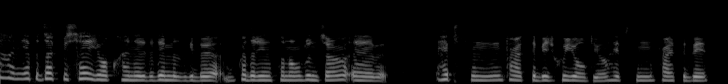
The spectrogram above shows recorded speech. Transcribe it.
yani yapacak bir şey yok. Hani dediğimiz gibi bu kadar insan olunca eee, hepsinin farklı bir huyu oluyor. Hepsinin farklı bir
